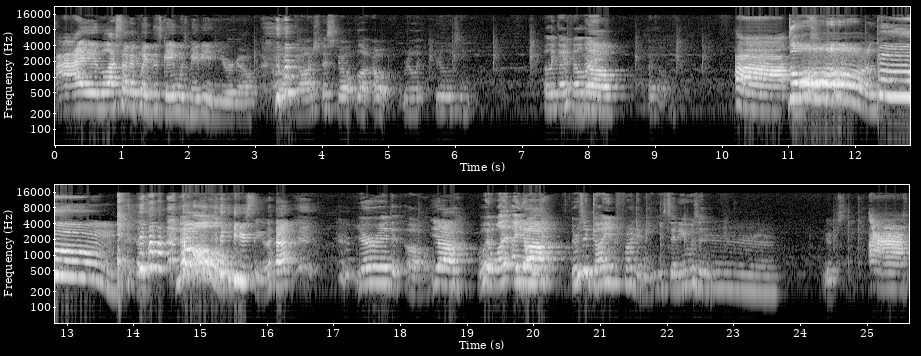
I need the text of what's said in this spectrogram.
I the last time I played this game was maybe a year ago. oh gosh, this felt look. Oh, really, really easy. Oh, like guy fell. No. I fell. Ah. Boom. no. you see that? You're in. Oh. Yeah. Wait, what? I yeah. don't. There was a guy in front of me. He said he was in. Mm. Oops. Ah.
